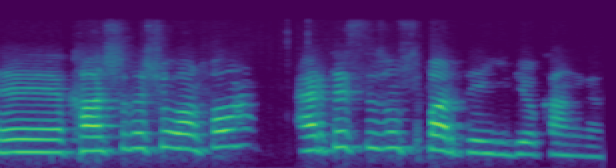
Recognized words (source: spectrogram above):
e, karşılaşıyorlar falan. Ertesi sezon Sparta'ya gidiyor Kanga.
